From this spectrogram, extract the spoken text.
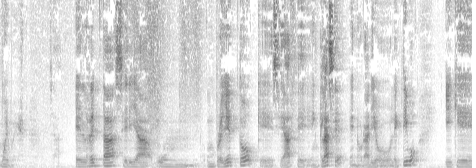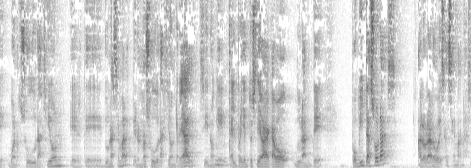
Muy, muy bien. el REPTA sería un, proyecto que se hace en clase, en horario lectivo, y que, bueno, su duración es de, unas semanas, pero no su duración real, sino que el proyecto se lleva a cabo durante poquitas horas a lo largo de esas semanas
